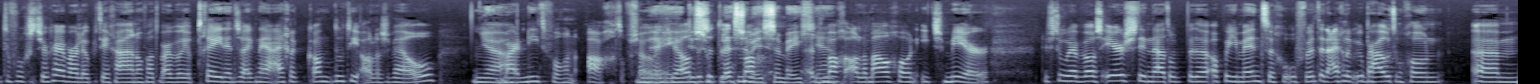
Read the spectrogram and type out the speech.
toen vroeg ze hè, waar loop je tegenaan? Of wat, waar wil je op trainen? En toen zei ik, nou ja, eigenlijk kan, doet hij alles wel. Ja. maar niet voor een 8 of zo. nee, weet je wel? Dus het, het, mag, is een beetje... het mag allemaal gewoon iets meer. Dus toen hebben we als eerste inderdaad op de appartementen geoefend. En eigenlijk überhaupt om gewoon ehm,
